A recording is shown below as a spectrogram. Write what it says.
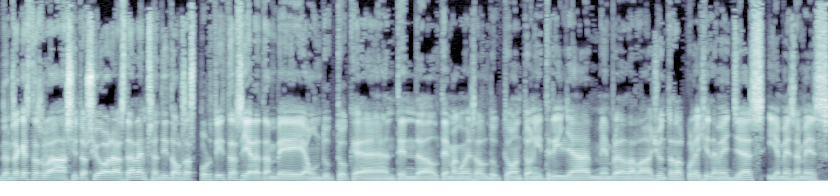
Doncs aquesta és la situació a hores d'ara, hem sentit els esportistes i ara també hi ha un doctor que entén del tema, com és el doctor Antoni Trilla, membre de la Junta del Col·legi de Metges i a més a més,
